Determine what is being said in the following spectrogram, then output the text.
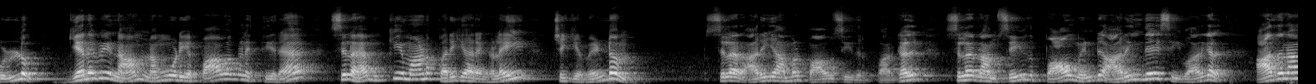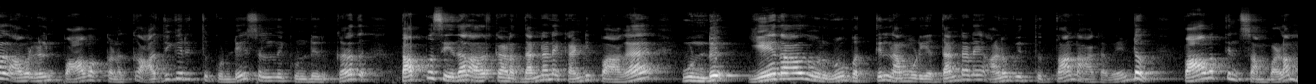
கொள்ளும். எனவே நாம் நம்முடைய பாவங்களை தீர சில முக்கியமான பரிகாரங்களை செய்ய வேண்டும். சிலர் அறியாமல் பாவம் செய்திருப்பார்கள். சிலர் நாம் செய்வது பாவம் என்று அறிந்தே செய்வார்கள். அதனால் அவர்களின் பாவக்கணக்கு அதிகரித்து கொண்டே செல்லு கொண்டிருக்கிறது. தப்பு செய்தால் அதற்கான தண்டனை கண்டிப்பாக உண்டு. ஏதாவது ஒரு ரூபத்தில் நம்முடைய தண்டனை அனுபவித்துத்தான் ஆக வேண்டும். பாவத்தின் சம்பளம்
